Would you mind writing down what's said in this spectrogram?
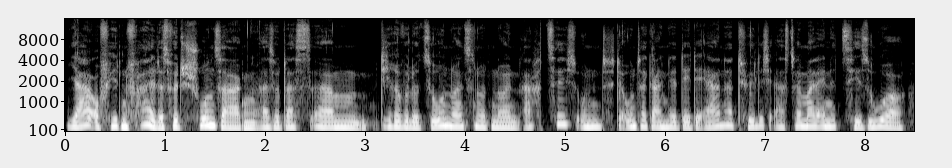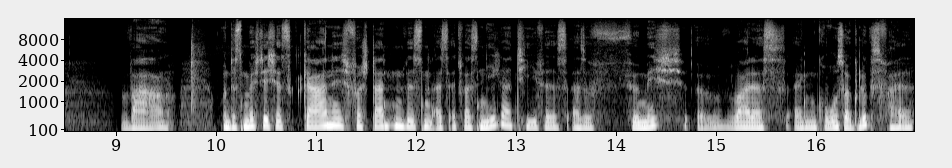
Ja, auf jeden Fall. Das würde ich schon sagen. Also, dass ähm, die Revolution 1989 und der Untergang der DDR natürlich erst einmal eine Zäsur war. Und das möchte ich jetzt gar nicht verstanden wissen als etwas Negatives. Also für mich äh, war das ein großer Glücksfall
